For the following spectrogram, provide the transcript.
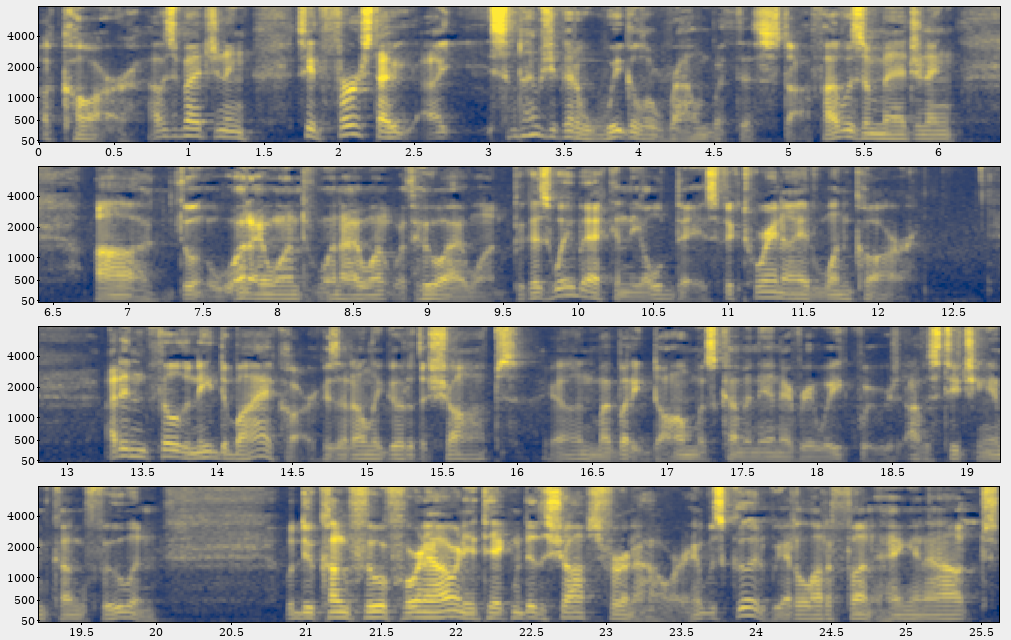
a car. I was imagining. See, at first, I, I sometimes you got to wiggle around with this stuff. I was imagining uh, doing what I want, when I want, with who I want. Because way back in the old days, Victoria and I had one car. I didn't feel the need to buy a car because I'd only go to the shops. Know, and my buddy Dom was coming in every week. We were, I was teaching him kung fu, and we'd do kung fu for an hour, and he'd take me to the shops for an hour, and it was good. We had a lot of fun hanging out.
